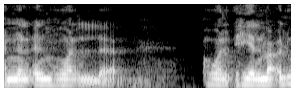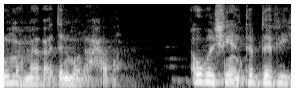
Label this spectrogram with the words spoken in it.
أن العلم هو هو هي المعلومة ما بعد الملاحظة. أول شيء أن تبدأ فيه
